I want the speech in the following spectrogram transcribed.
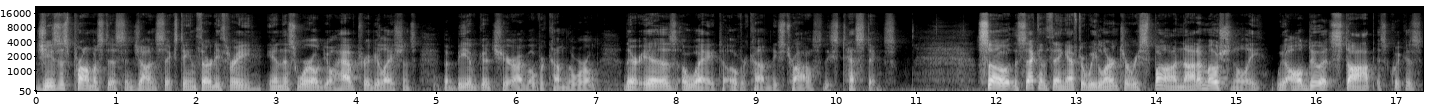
Jesus promised us in John 16 33, in this world you'll have tribulations, but be of good cheer. I've overcome the world. There is a way to overcome these trials, these testings. So, the second thing after we learn to respond, not emotionally, we all do it, stop as quick as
